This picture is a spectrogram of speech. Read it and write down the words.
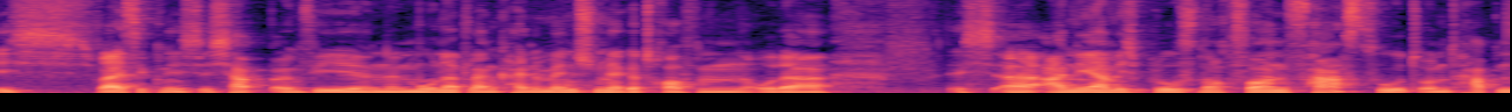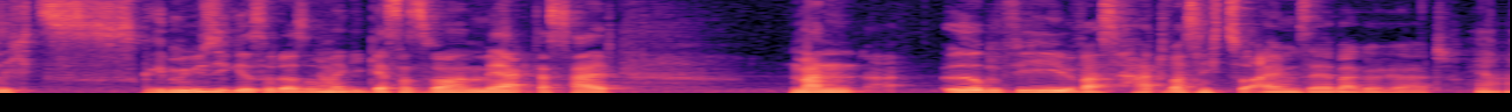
ich weiß ich nicht, ich habe irgendwie einen Monat lang keine Menschen mehr getroffen oder ich äh, ernähre mich bloß noch von Fastfood und habe nichts Gemüsiges oder so ja. mehr gegessen. Also man merkt, dass halt man irgendwie was hat, was nicht zu einem selber gehört. Ja.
